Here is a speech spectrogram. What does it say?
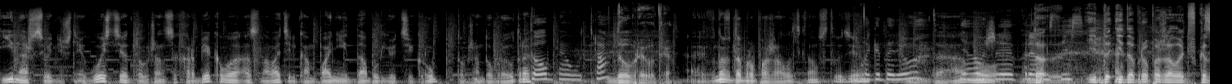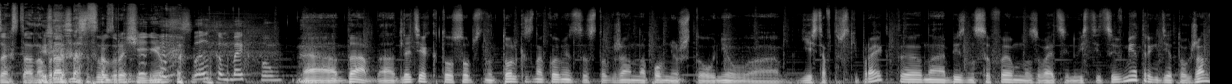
И наши сегодняшние гости Токжан Сахарбекова, основатель компании WT Group. Токжан, доброе утро. Доброе утро. Доброе утро. Э, Вновь добро пожаловать к нам в студию. Благодарю. Да, Я ну, уже прямо Да- здесь. и, и добро пожаловать в Казахстан обратно с возвращением. Welcome back home. А, да, а для тех, кто, собственно, только знакомится с Токжан, напомню, что у него а, есть авторский проект э, на бизнес FM, называется «Инвестиции в метре», где Токжан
